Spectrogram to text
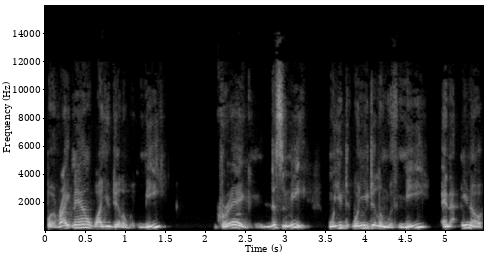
But right now, while you're dealing with me, Greg, this is me. When you when you're dealing with me, and you know,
